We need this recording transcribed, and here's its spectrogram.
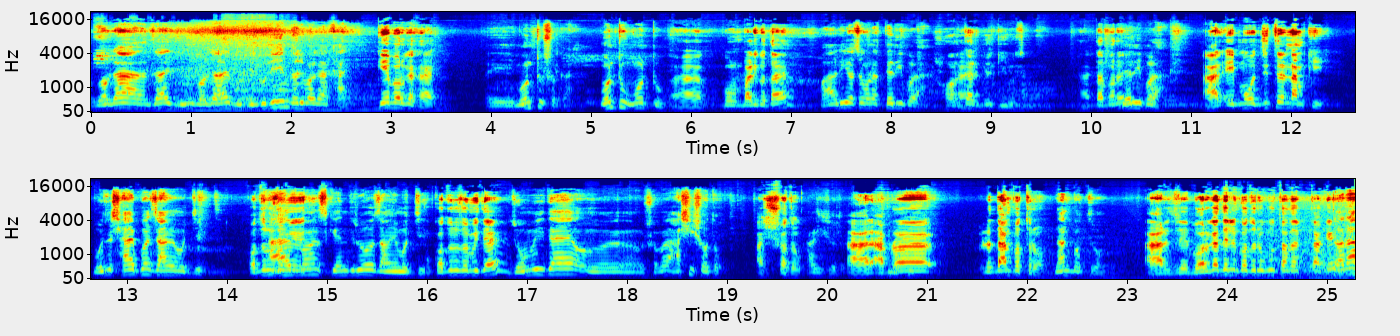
বগা যায় যিনি বগা হয় দীর্ঘদিন ধরে বর্গা খায়। কে বর্গা খায়? এই মন্টু সরকার। মন্টু মন্টু। আহ, কোন বাড়ি কোথায়? বাড়ি আছে ওনার তেলিপাড়া। সরকার হ্যাঁ তারপরে? তেলিপাড়া। আর এই মসজিদটার নাম কি? মসজিদ সাহেবগঞ্জ জামে মসজিদ। কতটুকু সাহেবগঞ্জ কেন্দ্রীয় জামে মসজিদ। কতটুকু জমি দেয়? জমি দেয় সবাই আশি শতক। আশি শতক। আশি শতক। আর আপনার এটা দানপত্র? দানপত্র। আর যে বর্গা দিলেন কতটুকু তাদের তাকে? তারা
